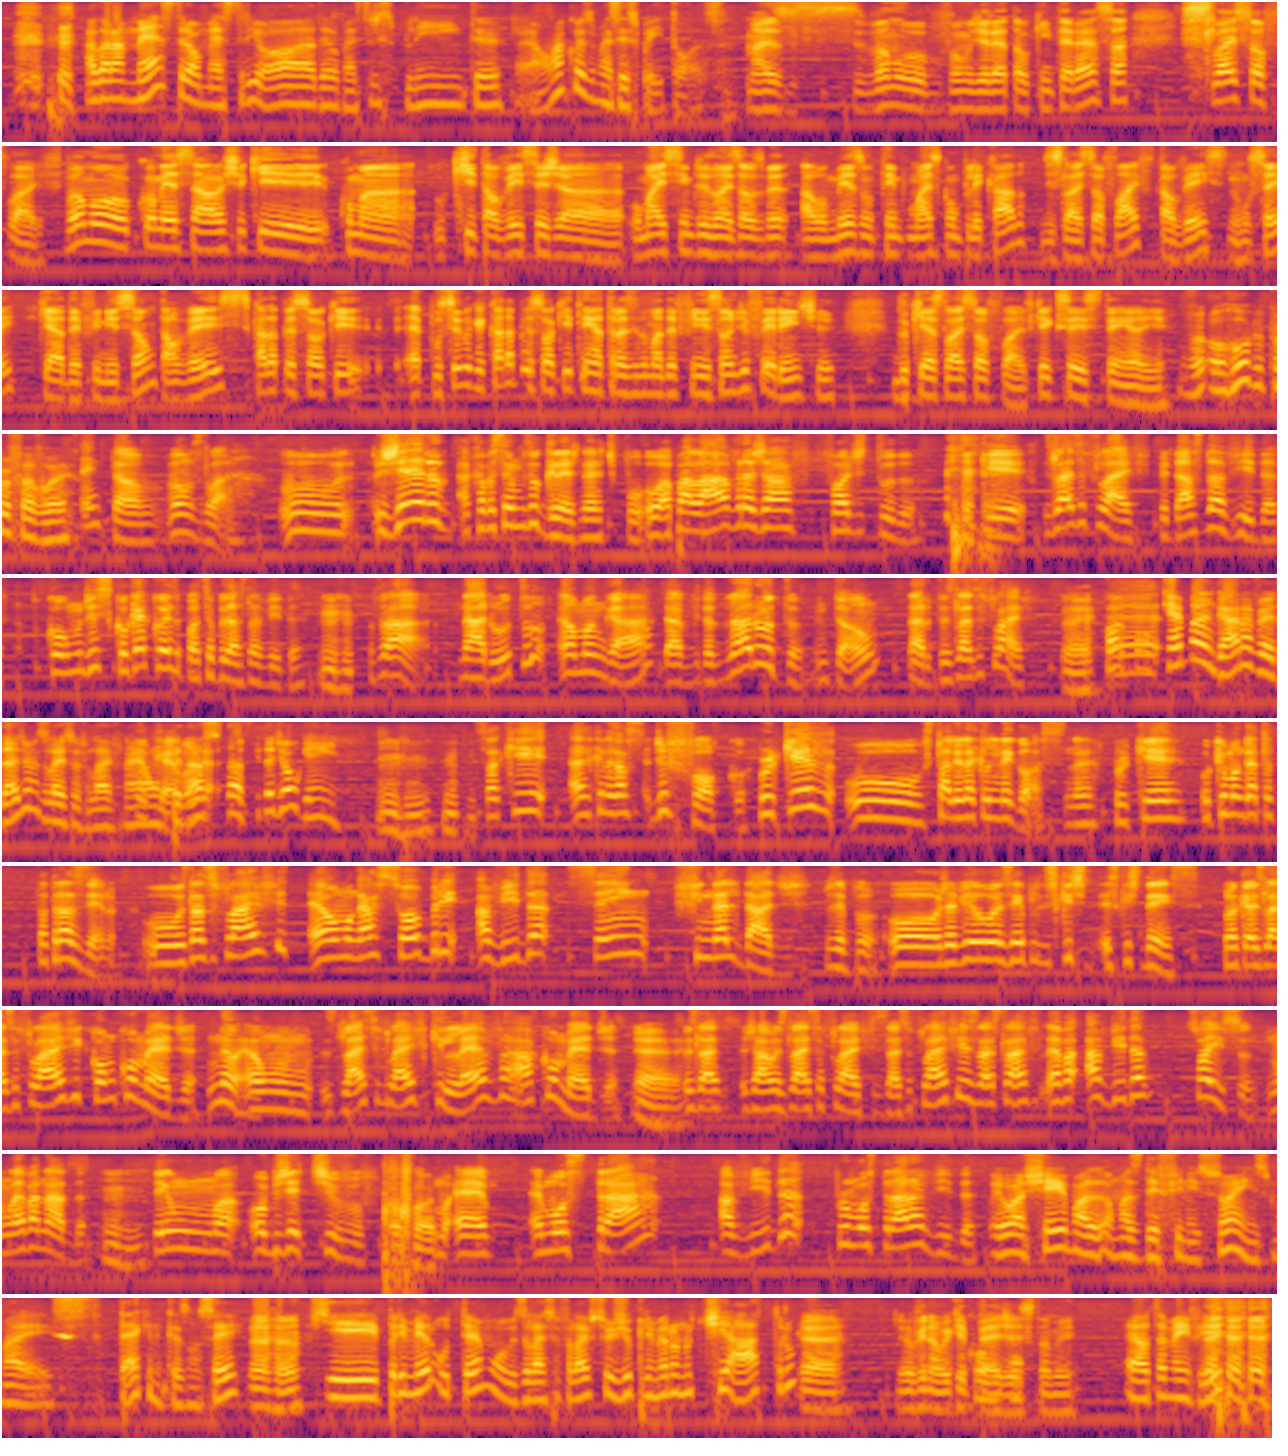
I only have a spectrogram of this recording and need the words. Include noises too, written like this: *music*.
Agora, mestre é o Mestre Yoda, é o Mestre Splinter. É uma coisa mais respeitosa. Mas vamos, vamos direto ao que interessa. Slice of Life. Vamos começar, acho que com uma o que talvez seja o mais simples, mas ao, ao mesmo tempo mais complicado de Slice of Life, talvez, não sei, que é a definição. Talvez cada pessoa que é possível que cada pessoa aqui tenha trazido uma definição diferente do que é Slice of Life. O que, que vocês têm aí? O Rubio, por favor. Então, vamos lá o gênero acaba sendo muito grande, né? Tipo, a palavra já fode tudo. Porque *laughs* Slice of Life, pedaço da vida. Como disse, qualquer coisa pode ser um pedaço da vida. Uhum. Ah, Naruto é um mangá da vida do Naruto. Então, Naruto é Slice of Life. É. Qualquer mangá, na verdade, é um Slice of Life, né? É um pedaço mangá... da vida de alguém. Uhum, uhum. Só que é aquele negócio de foco. Por que o. Você tá lendo aquele negócio, né? Porque o que o mangá tá tá trazendo. O Slice of Life é um mangá sobre a vida sem finalidade. Por exemplo, eu já vi o exemplo de Skit, Skit Dance. Falando que é o Slice of Life com comédia. Não, é um Slice of Life que leva à comédia. É. Slice, já um Slice of Life, Slice of Life, e Slice of Life leva a vida só isso, não leva a nada. Uhum. Tem um objetivo. Concordo. É, é mostrar a vida por mostrar a vida. Eu achei uma, umas definições, mas técnicas, não sei. Uhum. Que primeiro, o termo Slice of Life surgiu primeiro no teatro. É, eu vi na Wikipedia isso também. É, eu também vi.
